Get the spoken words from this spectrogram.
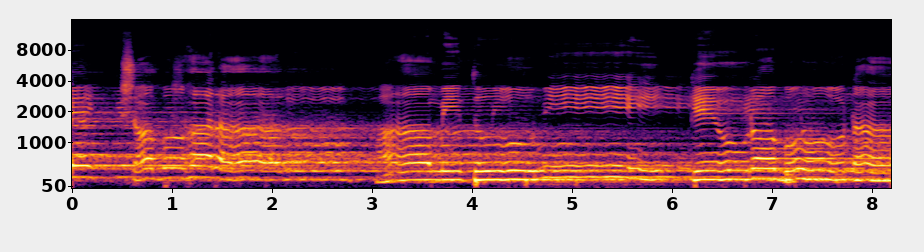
একে সব হারালো। আমি তুমি কেউ রব না।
